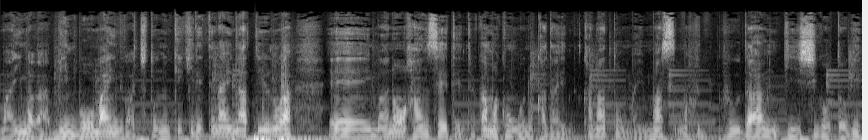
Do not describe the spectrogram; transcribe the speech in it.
まあ、今が貧乏マインドがちょっと抜けきれてないなっていうのが、え、今の反省点というか、まあ、今後の課題かなと思います。まあ、普段着仕事着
